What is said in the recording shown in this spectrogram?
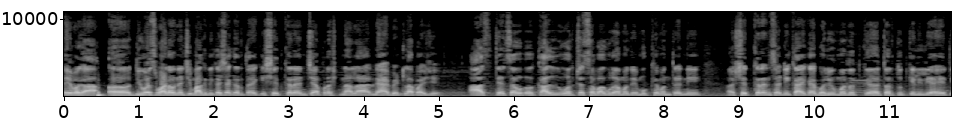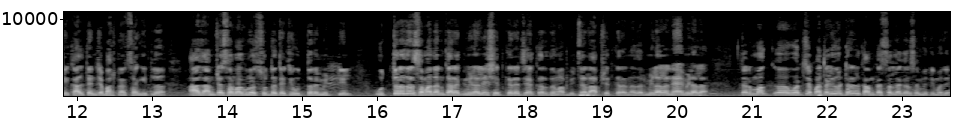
हे बघा दिवस वाढवण्याची मागणी कशा करताय की शेतकऱ्यांच्या प्रश्नाला न्याय भेटला पाहिजे? आज त्याचा काल वरच्या सभागृहामध्ये मुख्यमंत्र्यांनी शेतकऱ्यांसाठी काय काय भरीव मदत तरतूद केलेली आहे ते काल त्यांच्या भाषणात सांगितलं. आज आमच्या सभागृहात सुद्धा त्याची उत्तरं मिळतील उत्तरं जर समाधानकारक मिळाले शेतकऱ्याच्या कर्जमाफीचा लाभ शेतकऱ्यांना जर मिळाला न्याय मिळाला तर मग वरच्या पातळीवर ठरेल कामकाज सल्लागार समितीमध्ये.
